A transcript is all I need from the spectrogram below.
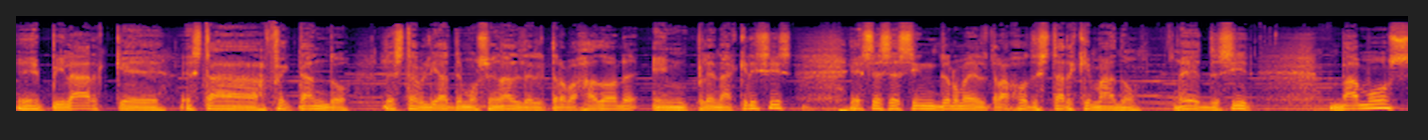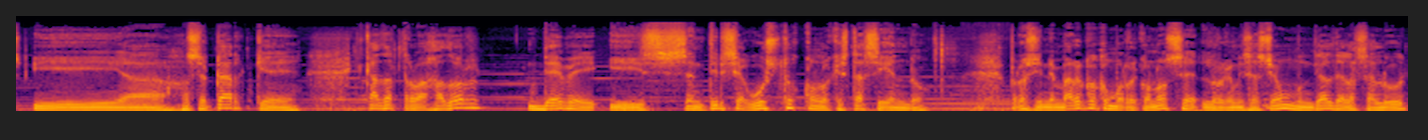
eh, pilar que está afectando la estabilidad emocional del trabajador en plena crisis es ese síndrome del trabajo de estar quemado. Es decir, vamos a aceptar que cada trabajador debe y sentirse a gusto con lo que está haciendo. Pero sin embargo, como reconoce la Organización Mundial de la Salud,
